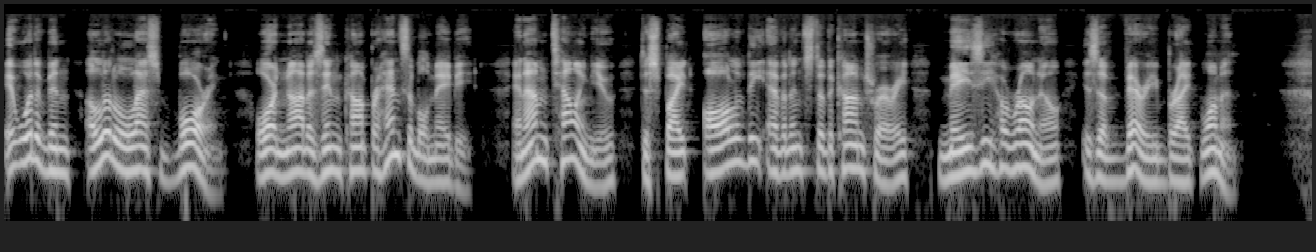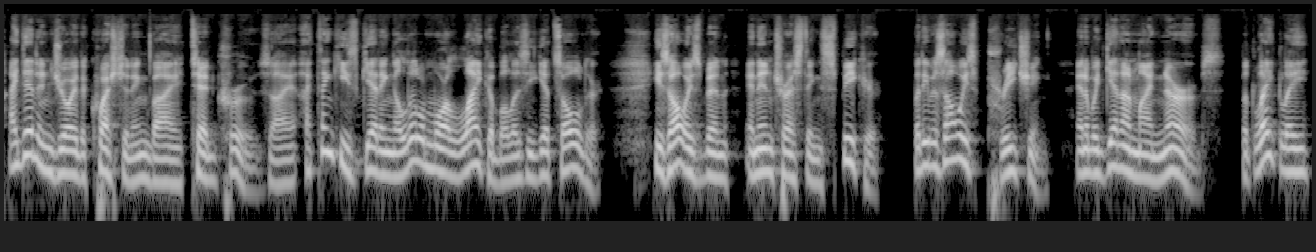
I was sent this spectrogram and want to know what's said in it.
it would have been a little less boring or not as incomprehensible, maybe. And I'm telling you, despite all of the evidence to the contrary, Mazie Hirono is a very bright woman. I did enjoy the questioning by Ted Cruz. I, I think he's getting a little more likable as he gets older. He's always been an interesting speaker, but he was always preaching, and it would get on my nerves. But lately,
